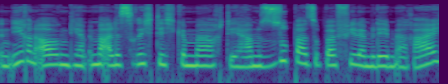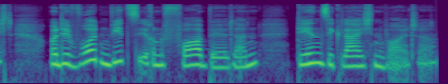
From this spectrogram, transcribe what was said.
in ihren Augen, die haben immer alles richtig gemacht, die haben super, super viel im Leben erreicht und die wurden wie zu ihren Vorbildern, denen sie gleichen wollte.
